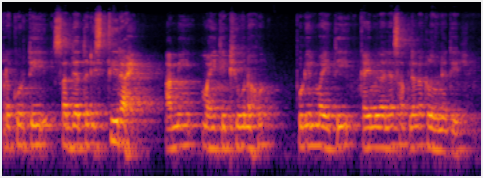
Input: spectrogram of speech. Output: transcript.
प्रकृती सध्या तरी स्थिर आहे. आम्ही माहिती ठेवून आहोत. पुढील माहिती काही मिळाल्यास आपल्याला कळवण्यात येईल.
